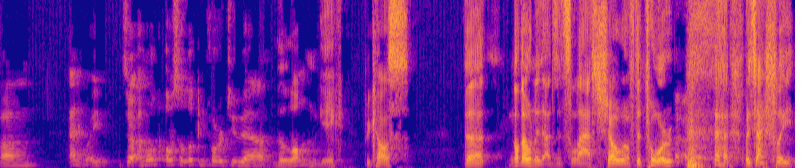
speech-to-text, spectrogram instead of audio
Um, anyway, so I'm also looking forward to uh, the London gig because the not only that it's the last show of the tour, but it's actually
